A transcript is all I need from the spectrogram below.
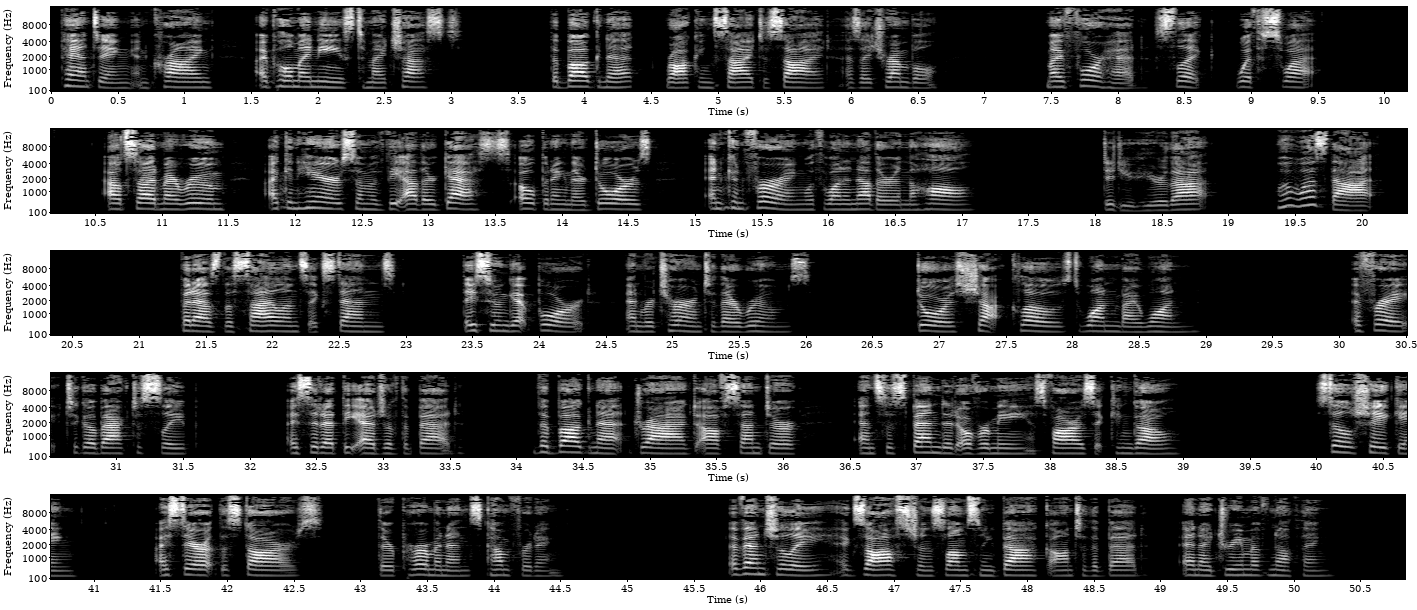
Panting and crying, I pull my knees to my chest, the bug net rocking side to side as I tremble, my forehead slick with sweat. Outside my room, I can hear some of the other guests opening their doors and conferring with one another in the hall. Did you hear that? What was that? But as the silence extends, they soon get bored and return to their rooms. Doors shut closed one by one. Afraid to go back to sleep, I sit at the edge of the bed, the bug net dragged off center and suspended over me as far as it can go. Still shaking, I stare at the stars, their permanence comforting. Eventually, exhaustion slumps me back onto the bed, and I dream of nothing.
